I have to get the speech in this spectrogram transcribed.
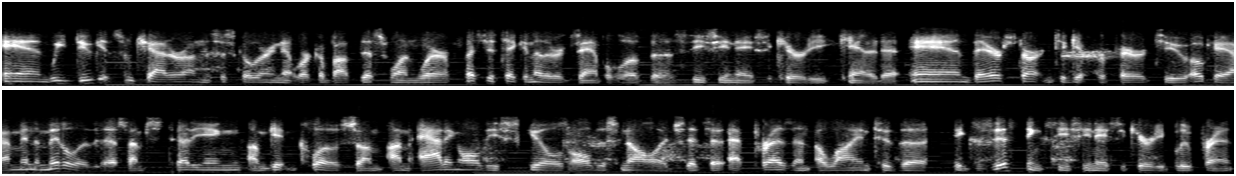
and we do get some chatter on the Cisco Learning Network about this one. Where let's just take another example of the CCNA security candidate, and they're starting to get prepared to. Okay, I'm in the middle of this. I'm studying. I'm getting close. So I'm, I'm adding all these skills, all this knowledge that's at present aligned to the existing CCNA security blueprint.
